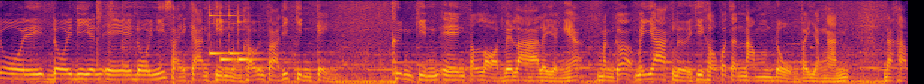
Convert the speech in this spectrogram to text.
โดยโดย DNA โดยนิสัยการกินของเขาเป็นปลาที่กินเก่ง ขึ้นกินเองตลอดเวลาอะไรอย่างเงี้ยมันก็ไม่ยากเลยที่เขาก็จะนำโด่งไปอย่างนั้นนะครับ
